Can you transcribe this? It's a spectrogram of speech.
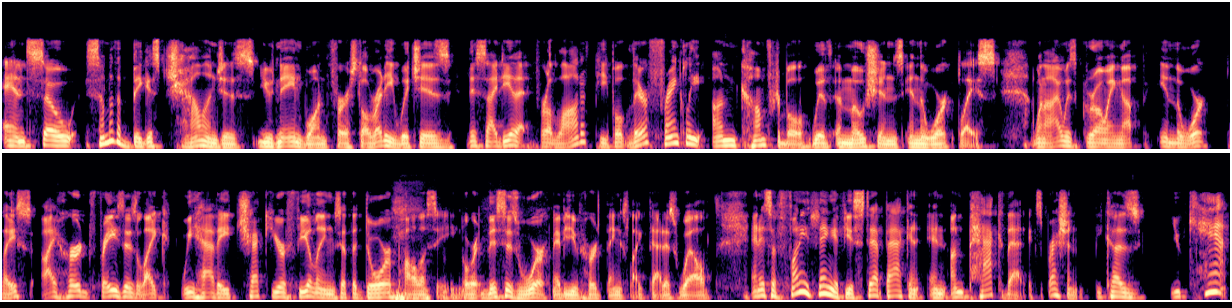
And so, some of the biggest challenges, you've named one first already, which is this idea that for a lot of people, they're frankly uncomfortable with emotions in the workplace. When I was growing up in the work place, I heard phrases like, we have a check your feelings at the door policy, or this is work. Maybe you've heard things like that as well. And it's a funny thing if you step back and, and unpack that expression because you can't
